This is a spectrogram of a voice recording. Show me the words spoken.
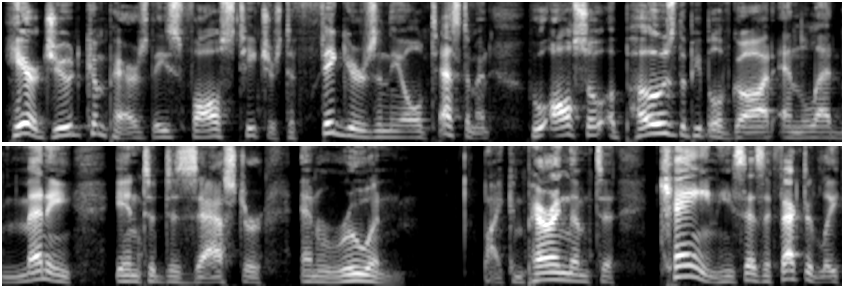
Here, Jude compares these false teachers to figures in the Old Testament who also opposed the people of God and led many into disaster and ruin. By comparing them to Cain, he says effectively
